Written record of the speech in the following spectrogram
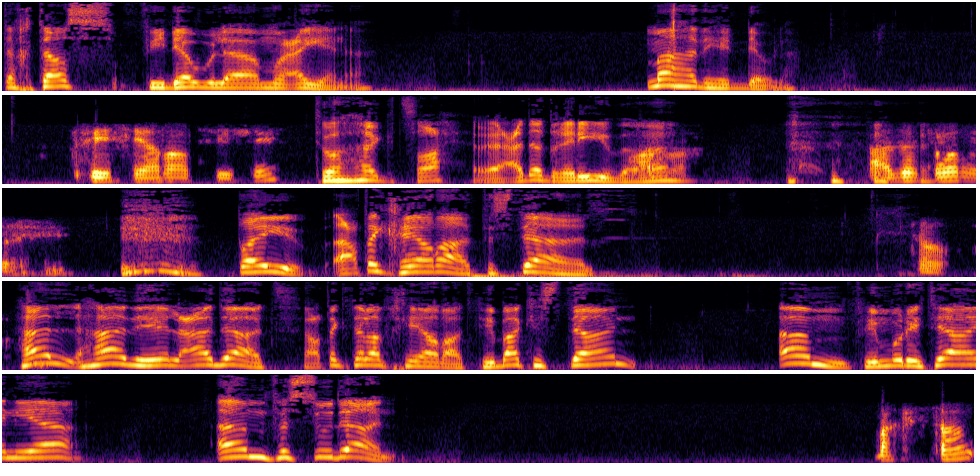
تختص في دولة معينة. ما هذه الدولة؟ في خيارات في شيء توهقت صح؟ عادات غريبة ها؟ هذا مرة طيب أعطيك خيارات تستاهل. هل هذه العادات أعطيك ثلاث خيارات في باكستان أم في موريتانيا أم في السودان؟ باكستان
